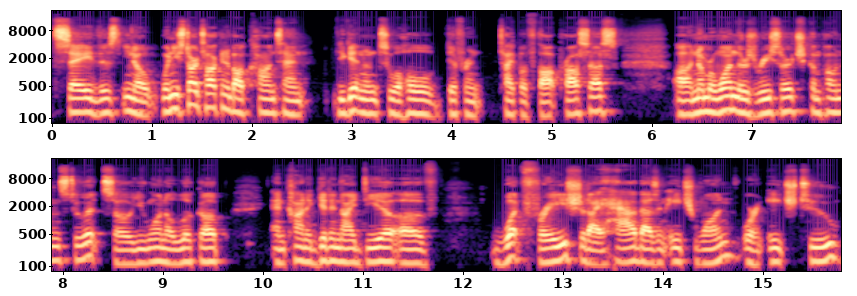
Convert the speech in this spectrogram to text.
say this, you know, when you start talking about content, you get into a whole different type of thought process. Uh, number one, there's research components to it. So you want to look up and kind of get an idea of what phrase should I have as an H1 or an H2,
